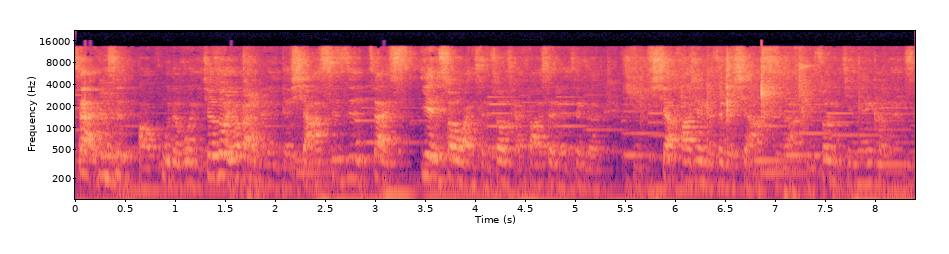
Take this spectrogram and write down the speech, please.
再来就是保护的问题，就是说有可能你的瑕疵是在验收完成之后才发生的这个你下发现的这个瑕疵啊。比如说你今天可能是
